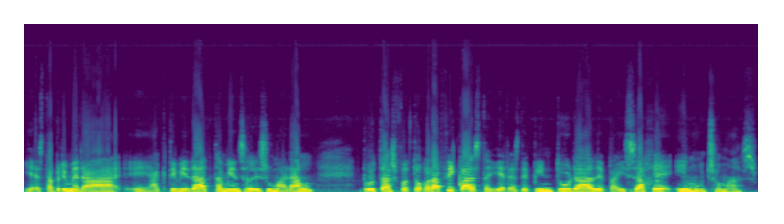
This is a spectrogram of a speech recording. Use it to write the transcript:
Y a esta primera eh, actividad también se le sumarán rutas fotográficas, talleres de pintura, de paisaje y mucho más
